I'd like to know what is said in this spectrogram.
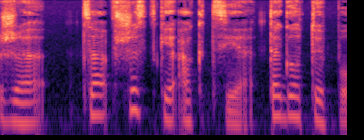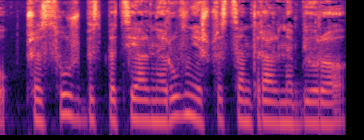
że za wszystkie akcje tego typu przez służby specjalne, również przez Centralne Biuro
